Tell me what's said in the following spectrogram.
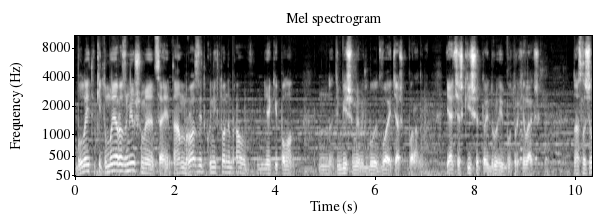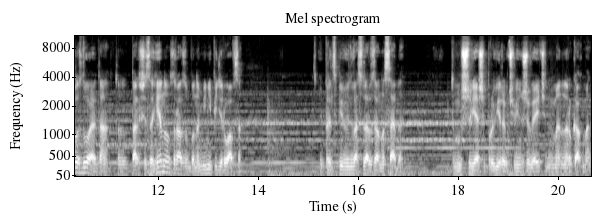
Були і такі, тому я розумів, що ми цей, там розвідку ніхто не брав ніякий полон. Тим більше ми були двоє тяжко поранені. Я тяжкіше, той другий був трохи легший. Нас лишилось двоє, так. Перший загинув зразу, бо на міні підірвався. І, в принципі, він весь удар взяв на себе. Тому що я ще провірив, чи він живий, чи не в мене на руках мене.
